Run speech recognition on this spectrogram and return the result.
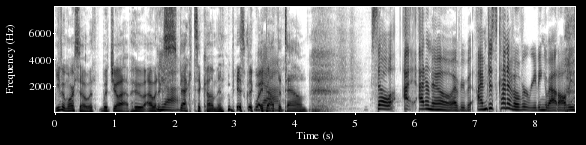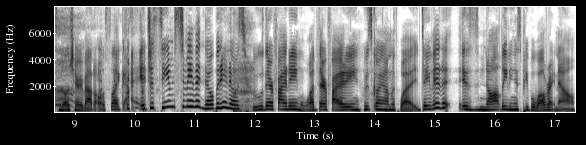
even more so with with Joab, who I would Yeah. expect to come and basically wipe Yeah. out the town. So I, I don't know, everybody. I'm just kind of over reading about all these military battles. Like it just seems to me that nobody knows who they're fighting, what they're fighting, who's going on with what. David is not leading his people well right now.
